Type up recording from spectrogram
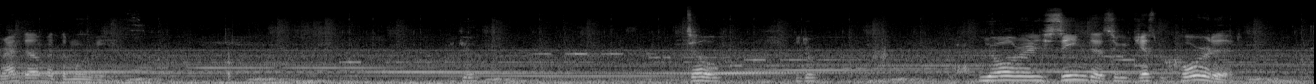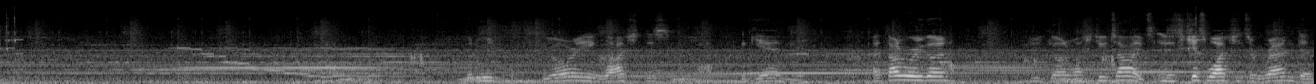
random at the movies. Okay. So, you don't. We already seen this. We just recorded. But we we already watched this again. I thought we were gonna we were gonna watch two times. And it's just watching it random.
